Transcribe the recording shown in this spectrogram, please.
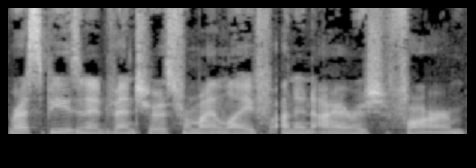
Recipes and Adventures from My Life on an Irish Farm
